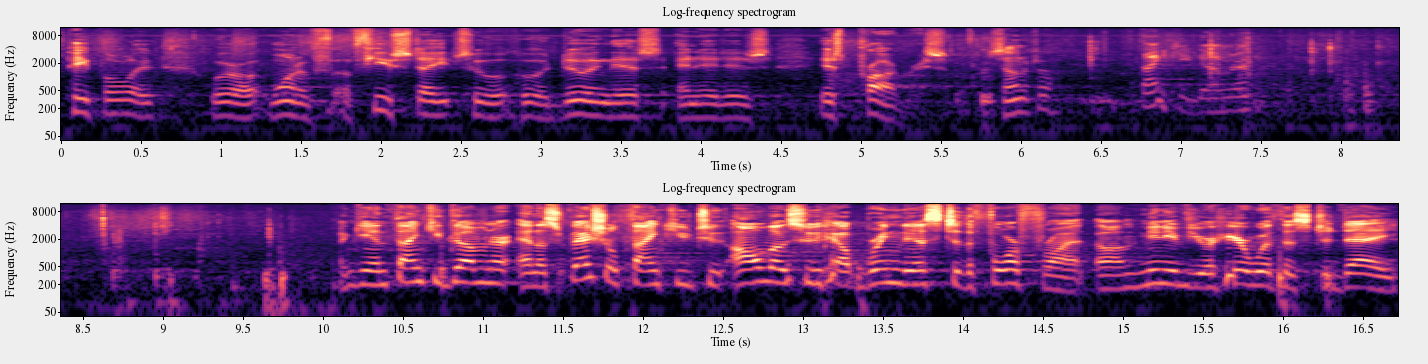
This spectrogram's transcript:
people. Uh, we're one of a few states who, who are doing this, and it is, is progress. Senator? Thank you, Governor. Again, thank you, Governor, and a special thank you to all those who helped bring this to the forefront. Um, many of you are here with us today.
